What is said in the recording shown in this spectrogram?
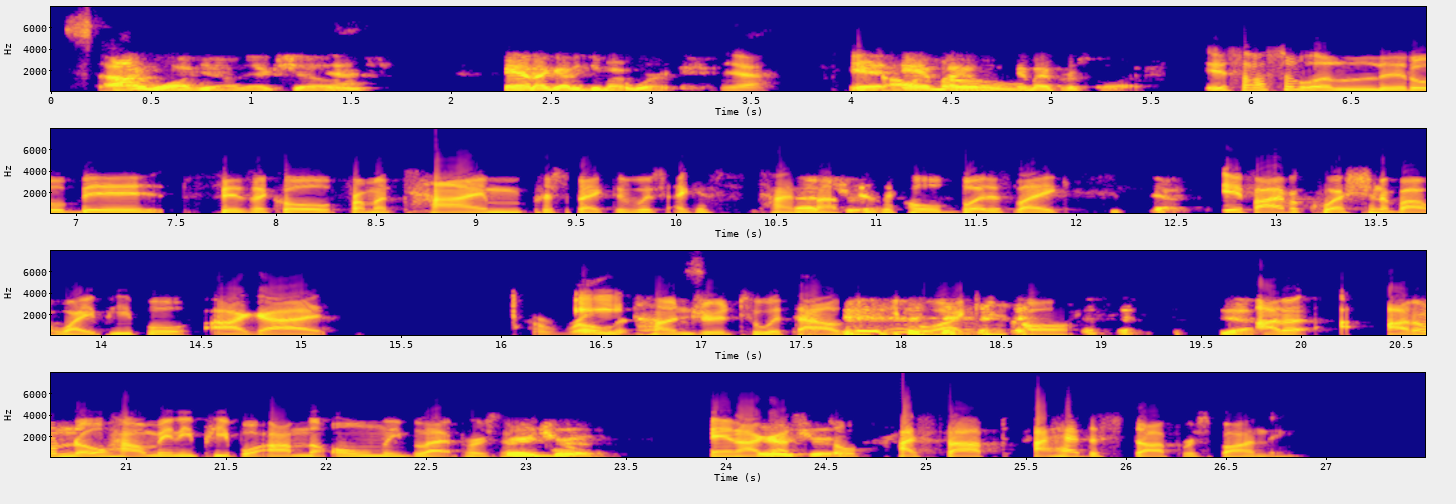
Stop. I'm walking on eggshells, yeah. and I got to do my work. Yeah, and, also, and my and my personal life. It's also a little bit physical from a time perspective, which I guess time's That's not true. physical, but it's like, yeah. if I have a question about white people, I got 800 to a thousand people I can call. Yeah. I don't I don't know how many people I'm the only black person. Very true. And I Very got true. so I stopped I had to stop responding.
